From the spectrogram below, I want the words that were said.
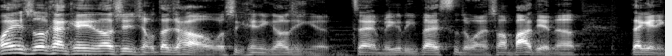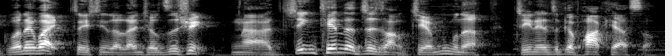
欢迎收看《Kenny 闹星球》，大家好，我是 Kenny 高景元，在每个礼拜四的晚上八点呢，带给你国内外最新的篮球资讯。那今天的这场节目呢，今天这个 Podcast 哦，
